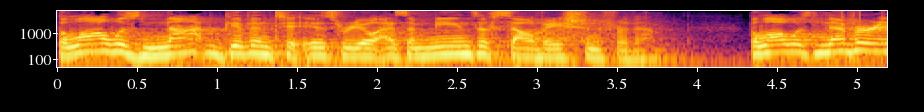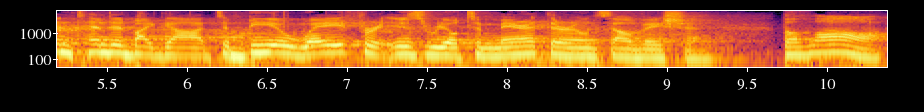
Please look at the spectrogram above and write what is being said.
The law was not given to Israel as a means of salvation for them. The law was never intended by God to be a way for Israel to merit their own salvation. The law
